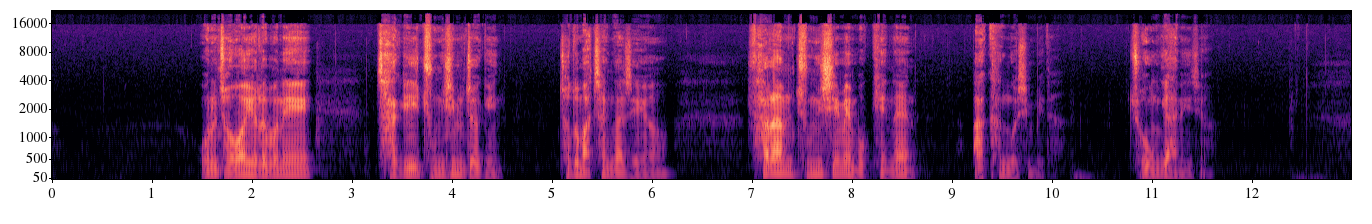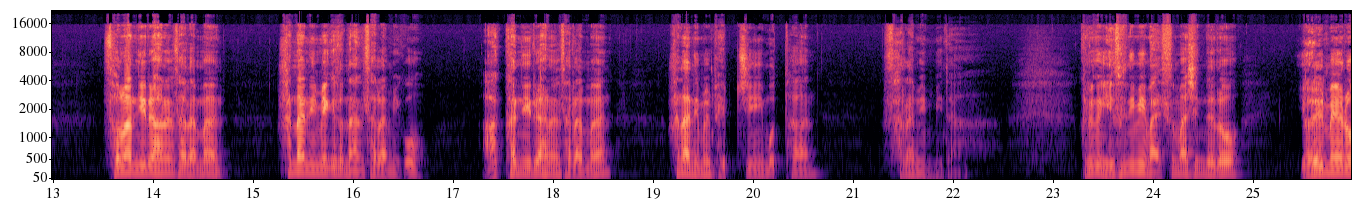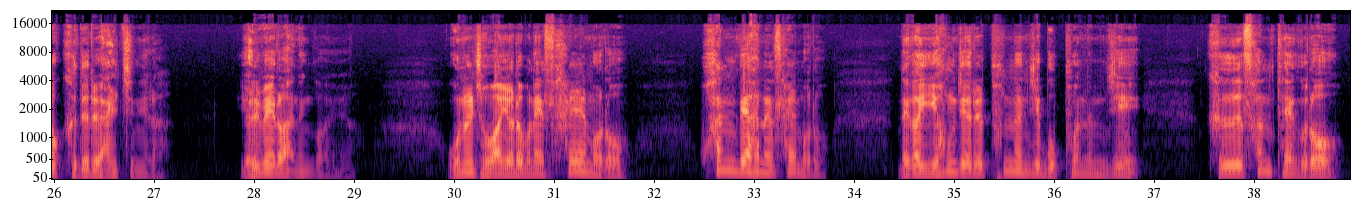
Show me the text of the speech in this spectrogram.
오늘 저와 여러분의 자기 중심적인 저도 마찬가지예요. 사람 중심의 목회는 악한 것입니다. 좋은 게 아니죠. 선한 일을 하는 사람은 하나님에게서 난 사람이고 악한 일을 하는 사람은 하나님을 뵙지 못한 사람입니다. 그러니까 예수님이 말씀하신 대로 열매로 그들을 알지니라. 열매로 아는 거예요. 오늘 저와 여러분의 삶으로 환대하는 삶으로 내가 이 형제를 품는지 못 품는지 그 선택으로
